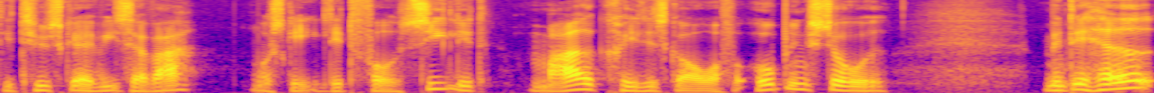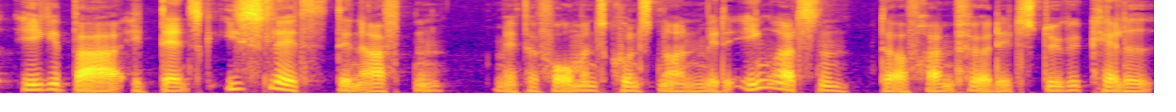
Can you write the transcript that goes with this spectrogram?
De tyske aviser var, måske lidt forudsigeligt, meget kritiske over for åbningsshowet, men det havde ikke bare et dansk islet den aften med performancekunstneren Mette Ingvartsen, der har fremført et stykke kaldet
